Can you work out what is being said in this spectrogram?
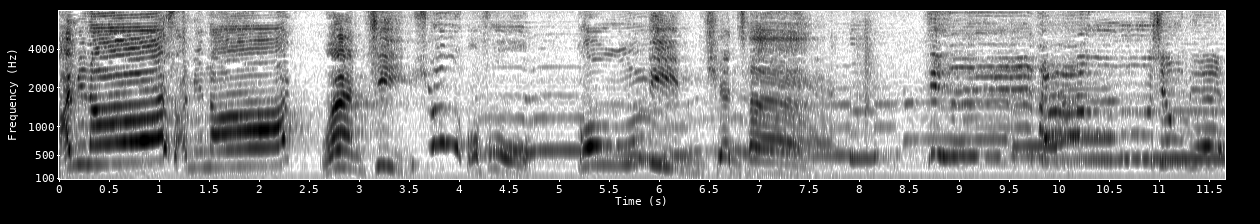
算命啦，算命啦！问吉凶祸福，功名前程。地大无休眠，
